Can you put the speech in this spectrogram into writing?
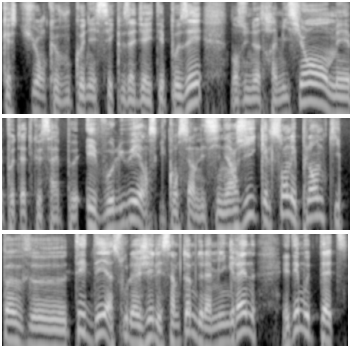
question que vous connaissez, que vous a déjà été posée dans une autre émission, mais peut-être que ça peut évoluer en ce qui concerne les synergies. Quelles sont les plantes qui peuvent euh, t'aider à soulager les symptômes de la migraine et des maux de tête?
